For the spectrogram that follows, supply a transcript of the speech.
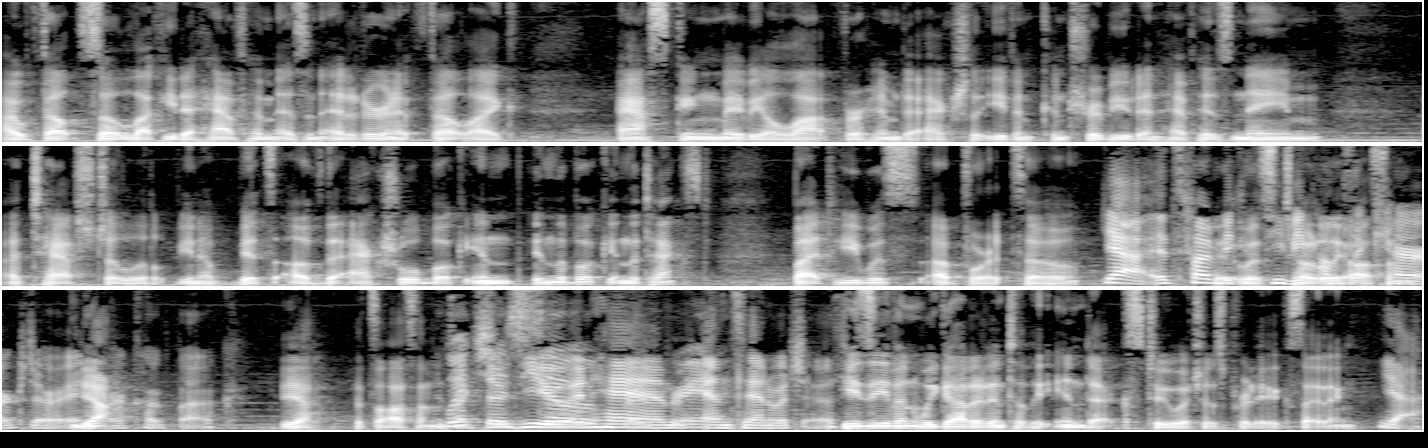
I felt so lucky to have him as an editor, and it felt like asking maybe a lot for him to actually even contribute and have his name attached to little you know bits of the actual book in in the book in the text. But he was up for it, so Yeah, it's fun It because he totally becomes awesome. a character in Yeah. your cookbook. Yeah, it's awesome. Which Like there's is you so and him appropriate. and sandwiches. He's even we got it into the index too, which is pretty exciting. yeah.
